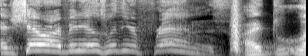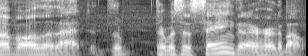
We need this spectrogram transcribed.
and share our videos with your friends. I love all of that. The, there was a saying that I heard about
